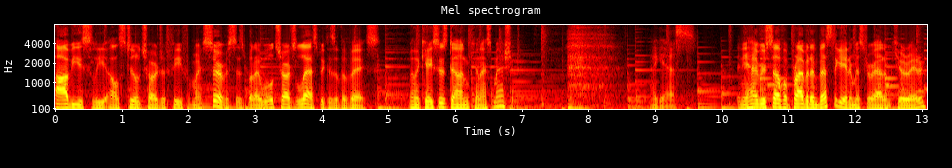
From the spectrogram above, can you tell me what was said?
Obviously, I'll still charge a fee for my services, but I will charge less because of the vase. When the case is done, can I smash it? I guess. Then you have yourself a private investigator, Mr. Adam Curator.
